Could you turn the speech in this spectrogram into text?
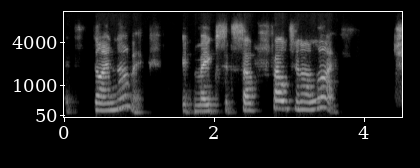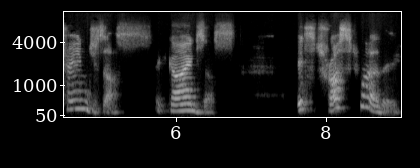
It's dynamic. It makes itself felt in our life, changes us, it guides us. It's trustworthy.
